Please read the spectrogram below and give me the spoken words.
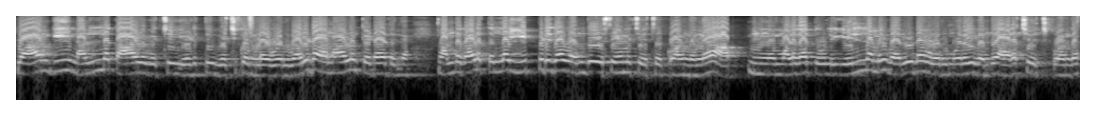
வாங்கி நல்ல காய வச்சு எடுத்து வச்சுக்கோங்களேன். ஒரு வருடம் ஆனாலும் கெடாதுங்க. அந்த காலத்தில் இப்படி தான் வந்து சேமித்து வச்சுருக்குவாங்கங்க. அப்- மிளகாத்தூள் எல்லாமே வருடம் ஒரு முறை வந்து அரைச்சி வச்சுக்குவாங்க.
